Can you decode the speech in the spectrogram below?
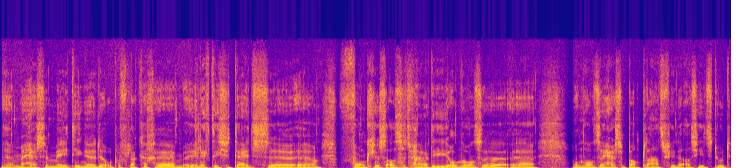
um, hersenmetingen, de oppervlakkige elektriciteitsvonkjes, als het ware, die onder onze, uh, onder onze hersenpan plaatsvinden als je iets doet.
